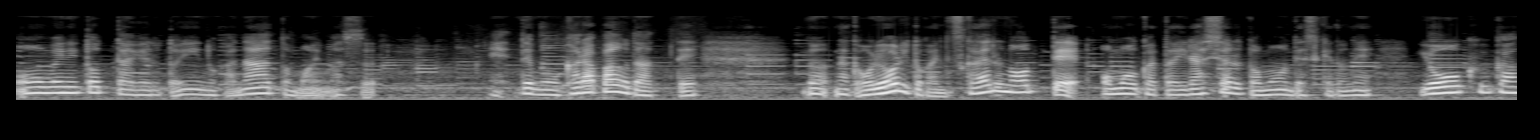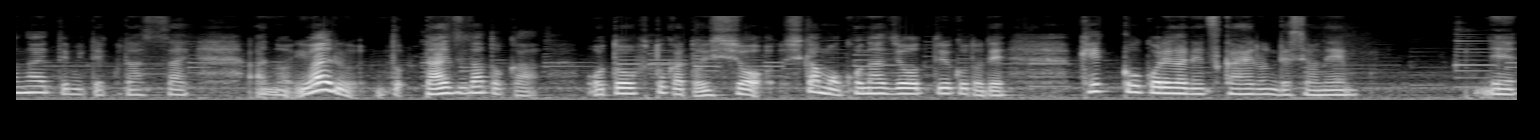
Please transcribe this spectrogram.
多めに取ってあげるといいのかなと思います。えでもおからパウダーってなんかお料理とかに使えるのって思う方いらっしゃると思うんですけどねよく考えてみてください。あのいわゆる大豆だとかお豆腐とかと一緒しかも粉状っていうことで結構これがね使えるんですよね。で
